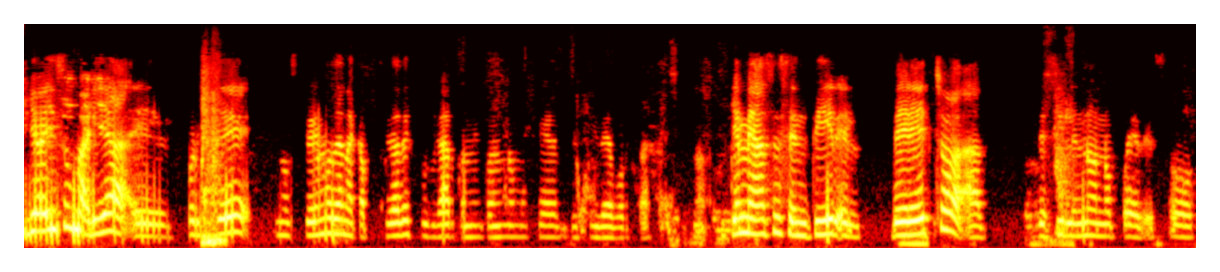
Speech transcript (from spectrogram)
Yo ahí sumaría, eh, porque nos creemos en la capacidad de juzgar también cuando una mujer decide abortar. ¿Qué me hace sentir el derecho a decirle no, no puedes? O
